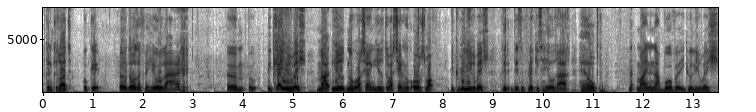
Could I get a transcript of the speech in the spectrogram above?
Kan ik eruit? Oké. Uh, dat was even heel raar. Um, ik ga hier weg. Maar hier het nog waarschijnlijk, hier zitten waarschijnlijk nog oors. Maar ik wil hier weg. deze plek is heel raar. Help. Na naar boven. Ik wil hier weg.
